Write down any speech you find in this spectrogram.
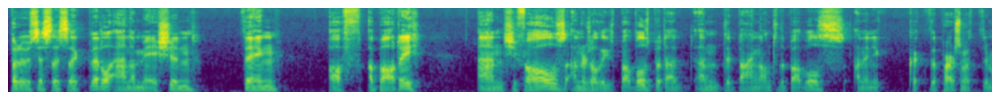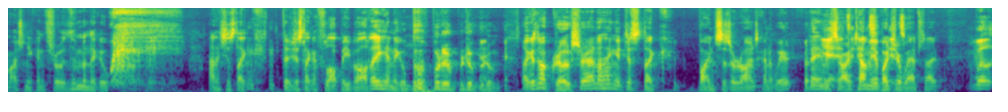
But it was just this like little animation thing of a body, and she falls, and there's all these bubbles, but uh, and they bang onto the bubbles, and then you click the person with the mouse, and you can throw them, and they go. And it's just like they're just like a floppy body, and they go boom, boom, boom, boom. like it's not gross or anything. It just like bounces around. It's kind of weird. But anyway, Yeah, sorry. Tell me about your website. Well,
